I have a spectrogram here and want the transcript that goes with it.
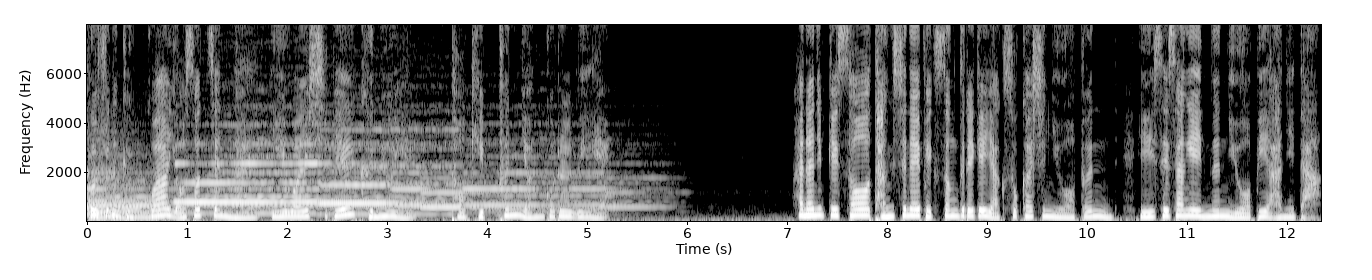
읽어주는 교과 여섯째 날 2월 10일 금요일 더 깊은 연구를 위해 하나님께서 당신의 백성들에게 약속하신 유업은 이 세상에 있는 유업이 아니다.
